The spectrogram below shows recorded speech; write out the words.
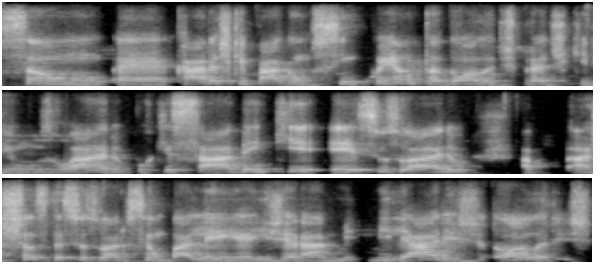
são é, caras que pagam 50 dólares para adquirir um usuário, porque sabem que esse usuário, a, a, chance desse usuário ser um baleia e gerar milhares de dólares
